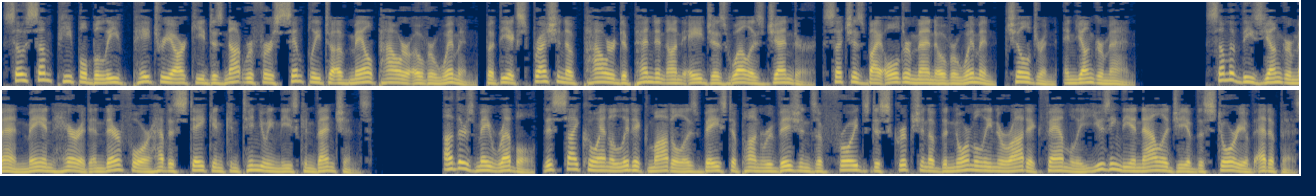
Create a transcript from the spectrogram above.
So some people believe patriarchy does not refer simply to of male power over women, but the expression of power dependent on age as well as gender, such as by older men over women, children, and younger men. Some of these younger men may inherit and therefore have a stake in continuing these conventions. Others may rebel. This psychoanalytic model is based upon revisions of Freud's description of the normally neurotic family using the analogy of the story of Oedipus.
